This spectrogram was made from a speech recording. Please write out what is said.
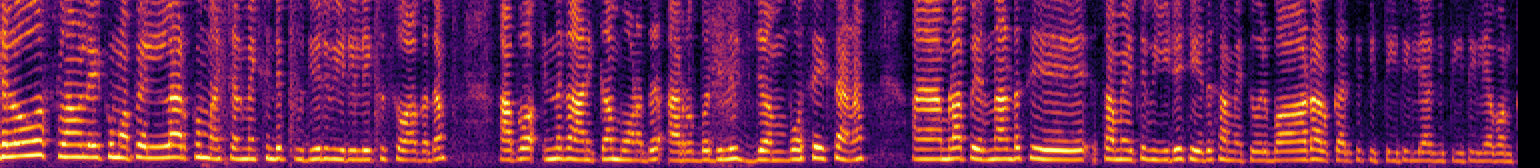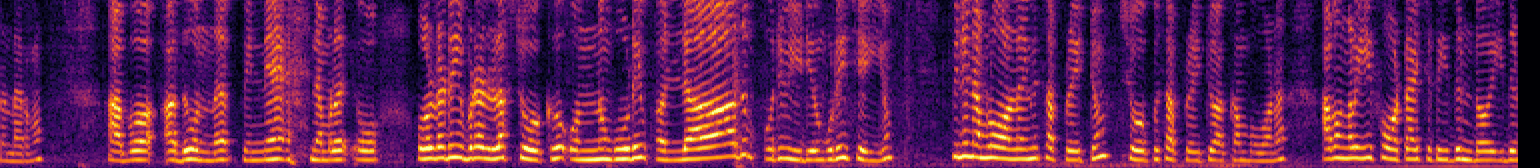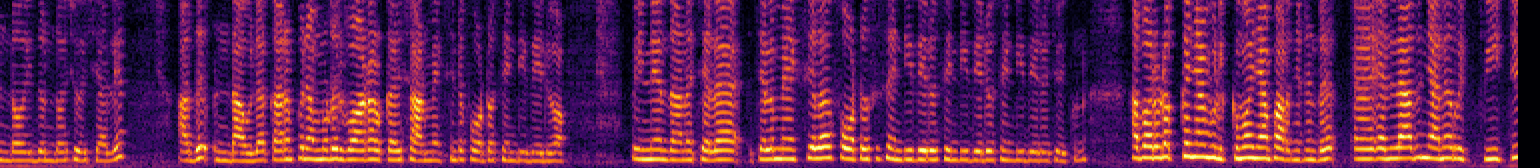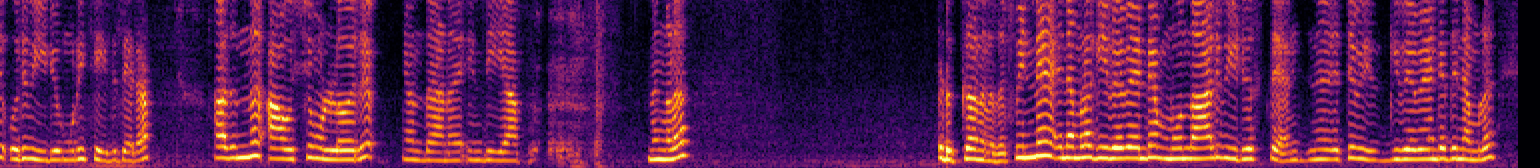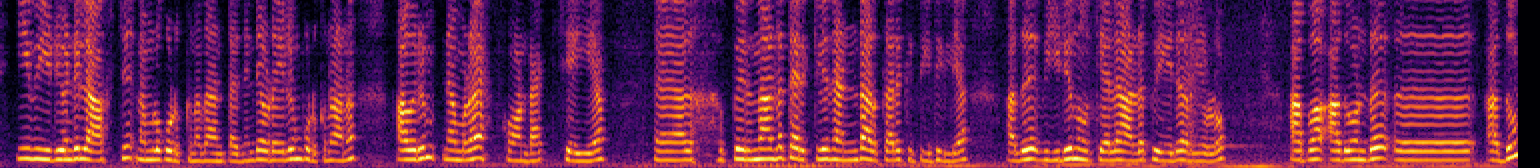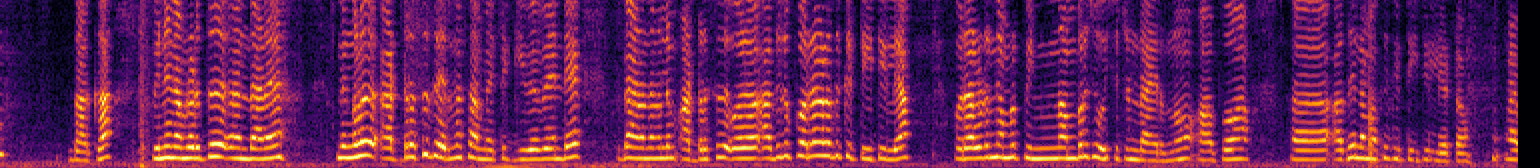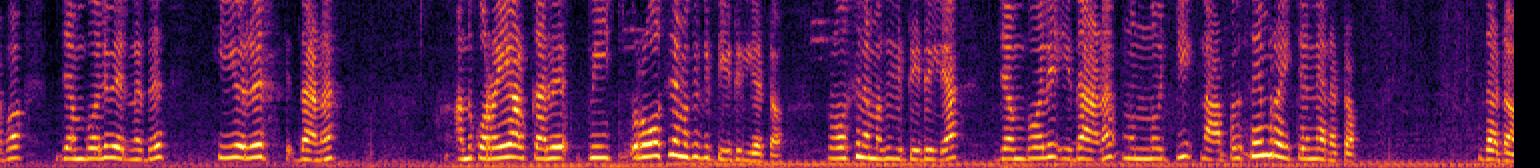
Hello അസ്സാം വലൈക്കും അപ്പോൾ എല്ലാവർക്കും മൈസൽ മാക്സിന്റെ പുതിയൊരു വീഡിയോയിലേക്ക് സ്വാഗതം. അപ്പോൾ ഇന്ന് കാണിക്കാൻ പോണത് അറുപതിൽ ജംബോ സൈസാണ് നമ്മൾ ആ പെരുന്നാളിന്റെ സമയത്ത് വീഡിയോ ചെയ്ത സമയത്ത് ഒരുപാട് ആൾക്കാർക്ക് കിട്ടിയിട്ടില്ല കിട്ടിയിട്ടില്ല പറഞ്ഞിട്ടുണ്ടായിരുന്നു. അപ്പോൾ അത് ഒന്ന് പിന്നെ നമ്മൾ ഓൾറെഡി ഇവിടെ ഉള്ള സ്റ്റോക്ക് ഒന്നും കൂടി എല്ലാതും ഒരു വീഡിയോയും കൂടി ചെയ്യും. പിന്നെ നമ്മൾ ഓൺലൈനിൽ സെപ്പറേറ്റും ഷോപ്പ് സെപ്പറേറ്റും ആക്കാൻ പോവാണ്. അപ്പോൾ നിങ്ങൾ ഈ ഫോട്ടോ അയച്ചിട്ട് ഇതുണ്ടോ ഇതുണ്ടോ ഇതുണ്ടോ ചോദിച്ചാൽ അത് ഉണ്ടാവില്ല കാരണം ഇപ്പോൾ നമ്മളോട് ഒരുപാട് ആൾക്കാർ ഷാൾ മാക്സിന്റെ ഫോട്ടോ സെൻഡ് ചെയ്ത് തരുക പിന്നെ എന്താണ് ചില ചില മാക്സികളെ ഫോട്ടോസ് സെൻഡ് ചെയ്ത് തരുമോ സെൻഡ് ചെയ്ത് തരുമോ സെൻഡ് ചെയ്ത് തരുമോ ചോദിക്കുന്നു അപ്പോൾ അവരോടൊക്കെ ഞാൻ വിളിക്കുമ്പോൾ ഞാൻ പറഞ്ഞിട്ടുണ്ട് എല്ലാതും ഞാൻ റിപ്പീറ്റ് ഒരു വീഡിയോ കൂടി ചെയ്ത് തരാം. അതിന്ന് ആവശ്യമുള്ളവർ എന്താണ് എന്ത് ചെയ്യുക നിങ്ങൾ എടുക്കുക എന്നുള്ളത്. പിന്നെ നമ്മൾ ഗിവ് എവേന്റെ മൂന്നാൽ വീഡിയോസ് ഗിവ് എവേന്റെ ഇത് നമ്മൾ ഈ വീഡിയോന്റെ ലാസ്റ്റ് നമ്മൾ കൊടുക്കുന്നതാണ് കേട്ടോ ഇതിന്റെ എവിടെയെങ്കിലും കൊടുക്കുന്നതാണ്. അവരും നമ്മളെ കോണ്ടാക്ട് ചെയ്യുക. പെരുന്നാളിന്റെ തിരക്കിൽ രണ്ടാൾക്കാരെ കിട്ടിയിട്ടില്ല. അത് വീഡിയോ നോക്കിയാലേ ആളുടെ പേര് അറിയുള്ളൂ. അപ്പോൾ അതുകൊണ്ട് അതും ഇതാക്കുക. പിന്നെ നമ്മളടുത്ത് എന്താണ് നിങ്ങൾ അഡ്രസ്സ് തരുന്ന സമയത്ത് ഗിവ് എവേന്റെ ഇതാണെന്നെങ്കിലും അഡ്രസ്സ് അതിലിപ്പോൾ ഒരാളത് കിട്ടിയിട്ടില്ല. ഒരാളോട് നമ്മൾ പിൻ നമ്പർ ചോദിച്ചിട്ടുണ്ടായിരുന്നു. അപ്പോൾ അത് നമുക്ക് കിട്ടിയിട്ടില്ല കേട്ടോ അപ്പോൾ ജംബോയിൽ വരുന്നത് ഈ ഒരു ഇതാണ്. അന്ന് കുറേ ആൾക്കാർ പീച്ച് റോസ് നമുക്ക് കിട്ടിയിട്ടില്ല കേട്ടോ റോസ് നമുക്ക് കിട്ടിയിട്ടില്ല. ജംബോയിൽ ഇതാണ് മുന്നൂറ്റി നാൽപ്പത് സെയിം റേറ്റ് തന്നെയാണ് കേട്ടോ ഇതാട്ടോ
